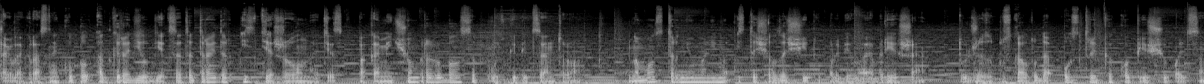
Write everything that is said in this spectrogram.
Тогда красный купол отгородил Гекса Тетрайдер и сдерживал натиск, пока мечом прорубался путь к эпицентру. Но монстр неумолимо истощал защиту, пробивая бреши. Тут же запускал туда острые, как копья щупальца.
